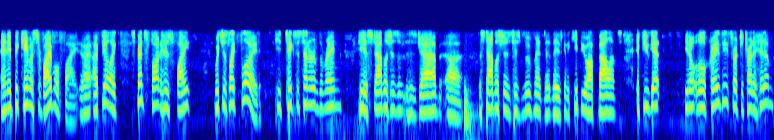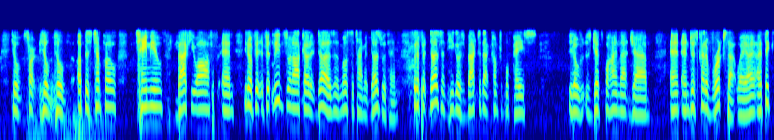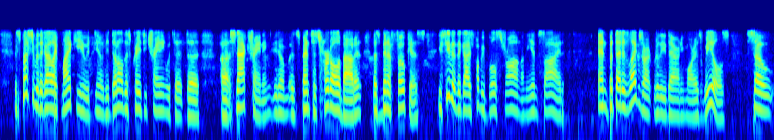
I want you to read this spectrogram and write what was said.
and it became a survival fight. And I, I feel like Spence fought his fight, which is like Floyd. He takes the center of the ring. He establishes his jab, uh, establishes his movement that he's going to keep you off balance. If you get, you know, a little crazy, start to try to hit him, he'll start. He'll he'll up his tempo, tame you, back you off, and you know if it, if it leads to a knockout, it does, and most of the time it does with him. But if it doesn't, he goes back to that comfortable pace, you know, gets behind that jab, and and just kind of works that way. I, I think, especially with a guy like Mikey, who you know they've done all this crazy training with the the uh, SNAC training. You know, Spence has heard all about it. That's been a focus. You see that the guy's probably bull strong on the inside, and but that his legs aren't really there anymore, his wheels. So,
